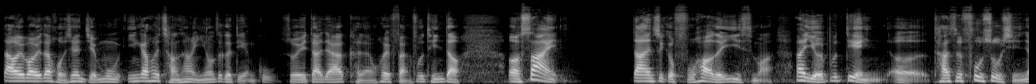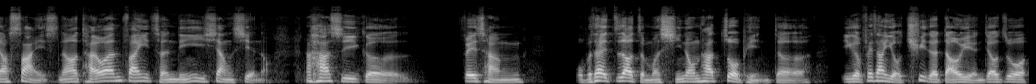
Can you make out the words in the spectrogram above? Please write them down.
大卫鲍鱼在火线节目应该会常常引用这个典故，所以大家可能会反复听到。呃，sign 当然是个符号的意思嘛。那有一部电影，呃，它是复数型，叫 signs，然后台湾翻译成灵异象限哦。那它是一个非常，我不太知道怎么形容他作品的一个非常有趣的导演，叫做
